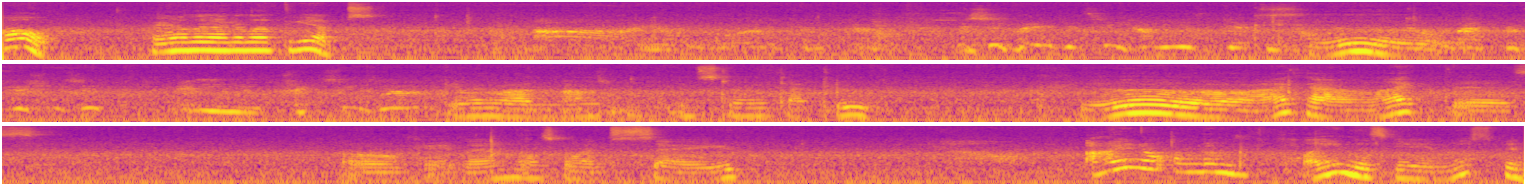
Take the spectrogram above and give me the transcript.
Oh, apparently I can let the imps. Ah, you're welcome. This is where you can see how he is getting on. Cool. Combat proficiency, any new tricks he's learned. Give him a nice mystery tattoo. Cool, I kinda like this. Okay then, let's go ahead and save. I don't remember playing this game. It's been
